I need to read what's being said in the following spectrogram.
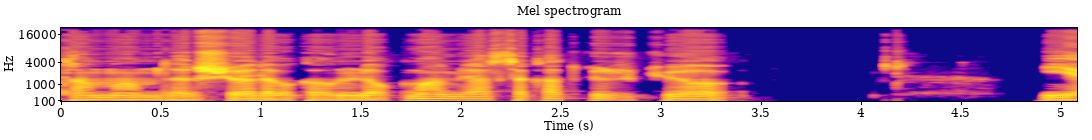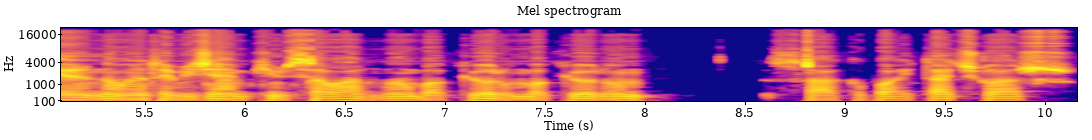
Tamamdır. Şöyle bakalım. Lokman biraz sakat gözüküyor. Yerine oynatabileceğim kimse var mı? Bakıyorum bakıyorum. Sakıp Aytaç var.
